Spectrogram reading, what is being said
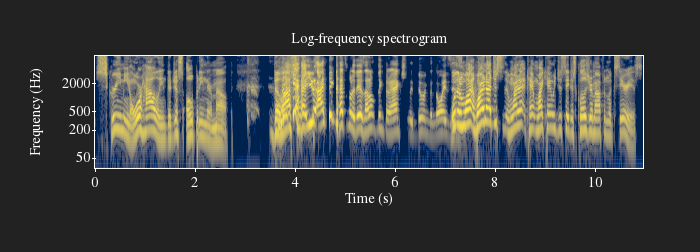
screaming or howling; they're just opening their mouth. The Well, last yeah, you, I think that's what it is. I don't think they're actually doing the noises. Well, then why why not just why not can't why can't we just say just close your mouth and look serious?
